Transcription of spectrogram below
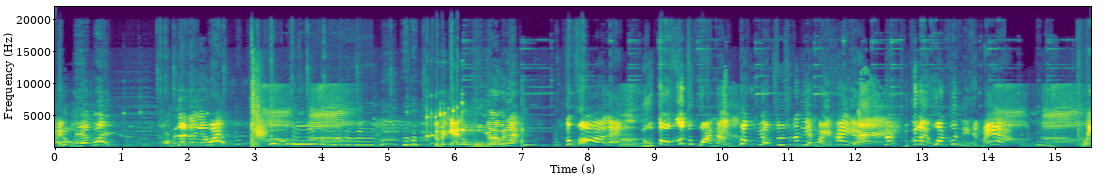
ไปโรงเรียนเว้ย ของไม่เล่นได้ไงวะ แล้วไม่แกลงพุงกันเลยวะเนี่ย ก็พ่อแหละ หนูโตขึ้นทุกวันน่ะพ่อก็ไม่ยอมซื้อชุดนักเรียนใหม่ให้อะ หนูก็เลยอ้วนขึ้นนี่เห็นไหมอะ อ้วน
